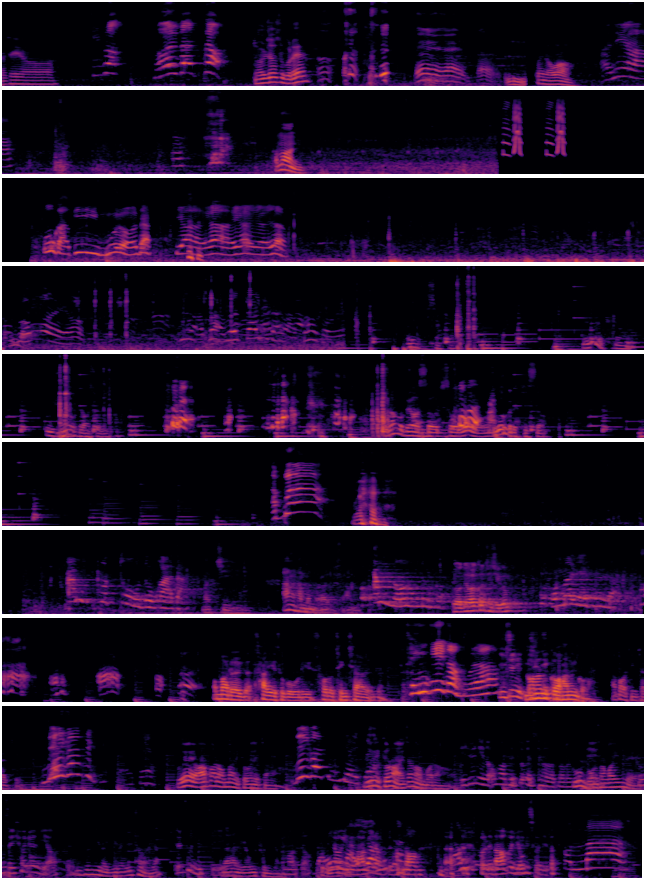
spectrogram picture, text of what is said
잘하세요. 지금 멀었어. 덜 자서 그래? 응. 응. 빨리 나와. 아니야. 컴온. 오가비 물어라. 야야야야 야. 뭔 거예요? 우리 아빠 왜 딸기랑 아빠가 어디서부터 시작해야 왜 그래 표정? 어, 이상한 거 배웠어 어디서? 이상한 거 배웠어 어디서? 누가 그렇게 했어? 아빠! 왜? 녹아다. 맞지. 앙 한번 말하 그랬어. 앙. 땅 넣는 거. 어디 갈 거지 지금? 엄마 해줄라. 엄마를 사이에 두고 우리 서로 쟁취하는 댕기가 뭐야? 이준이 거 이준이 하는 거 거. 하는 거. 아빠가 쟁취할게. 내가 거야. 왜? 아빠랑 엄마는 결혼했잖아. 거야. 니네 결혼 안 했잖아 엄마랑. 이준이는 엄마 뱃속에서 태어났잖아. 그건? 뭔 상관인데? 그것은 혈연이야. 이준이랑 니랑 1촌 아니야? 1톤 있지. 나랑 0촌이잖아. 맞아. 나 니랑 이제 남이랑 영탄. 그래 남. 원래 남은 영천이다. 엄마,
